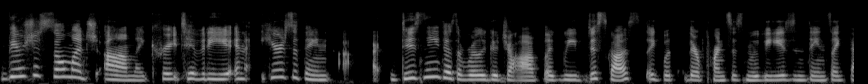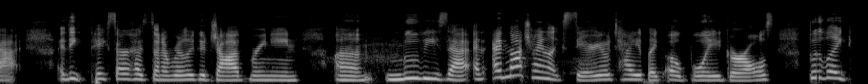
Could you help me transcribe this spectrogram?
there's just so much um like creativity and here's the thing Disney does a really good job like we've discussed like with their princess movies and things like that. I think Pixar has done a really good job bringing um movies that and I'm not trying to like stereotype like oh boy girls but like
